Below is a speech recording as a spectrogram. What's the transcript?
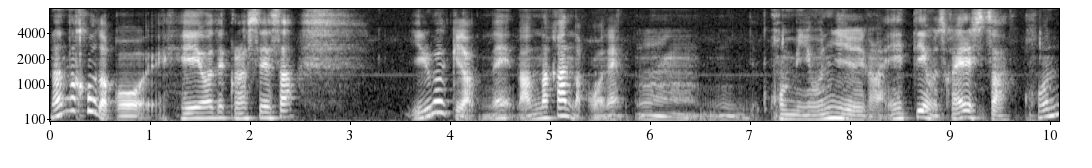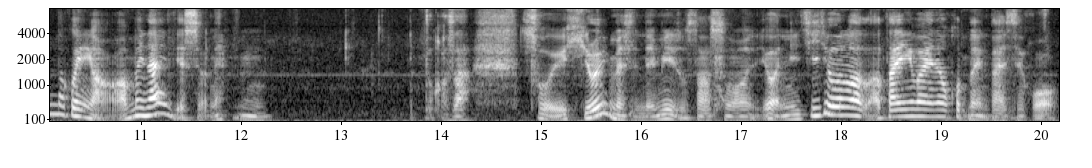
なんだこうだこう、平和で暮らしてさ、いるわけだね。なんだかんだこうね。うん。コンビニも24時間 ATM 使えるしさ、こんな国があんまりないですよね。うん。とかさ、そういう広い目線で見るとさ、その、要は日常の当たり前のことに対してこ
